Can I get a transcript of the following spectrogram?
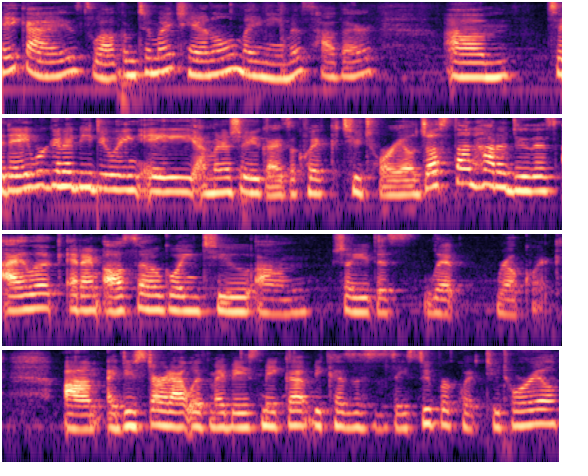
Hey guys, welcome to my channel. My name is Heather. Um, today we're going to be doing a, I'm going to show you guys a quick tutorial just on how to do this eye look and I'm also going to um, show you this lip real quick. Um, I do start out with my base makeup because this is a super quick tutorial.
